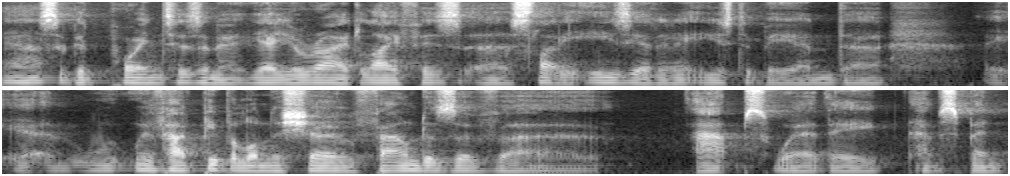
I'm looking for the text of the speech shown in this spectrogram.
Yeah, that's a good point, isn't it? Yeah, you're right. Life is uh, slightly easier than it used to be, and uh, we've had people on the show, founders of uh, apps where they have spent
